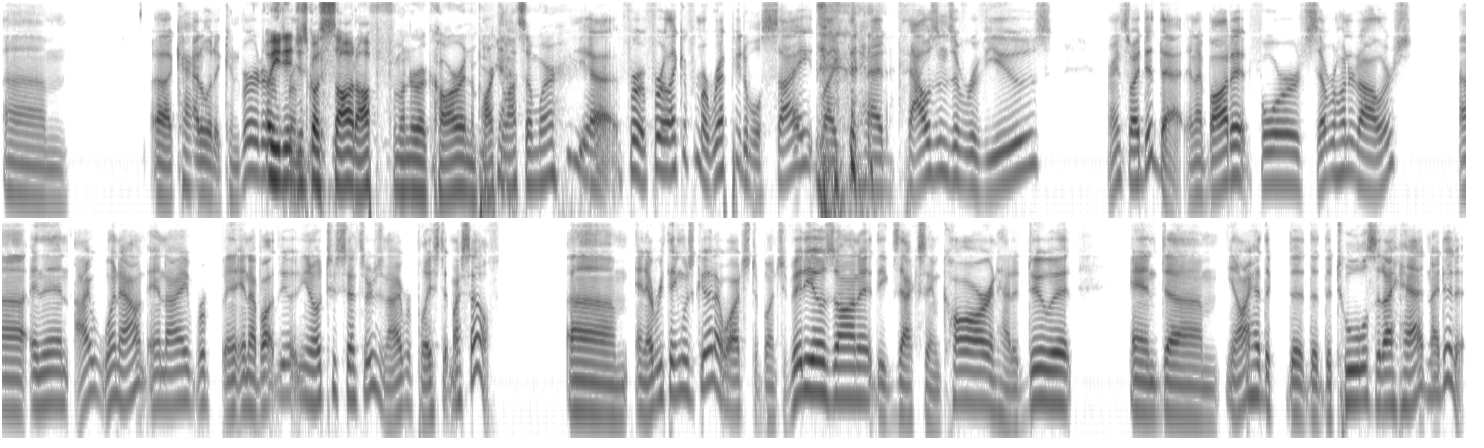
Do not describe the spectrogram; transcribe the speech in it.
um, uh, catalytic converter. Oh, you didn't just go saw it off from under a car in a parking lot somewhere? yeah, for for like from a reputable site, like that had thousands of reviews, right? So I did that, and I bought it for several hundred dollars, uh, and then I went out and I re- and I bought the you know two sensors, and I replaced it myself, um, and everything was good. I watched a bunch of videos on it, the exact same car and how to do it, and um, you know I had the the the, the tools that I had, and I did it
